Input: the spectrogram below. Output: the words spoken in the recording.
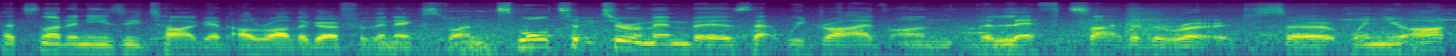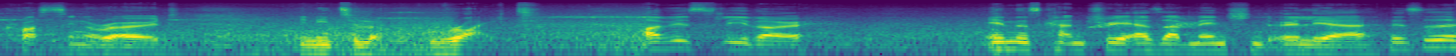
that's not an easy target, I'll rather go for the next one. Small tip to remember is that we drive on the left side of the road. So when you are crossing a road, you need to look right. Obviously though, in this country, as I've mentioned earlier, there's a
